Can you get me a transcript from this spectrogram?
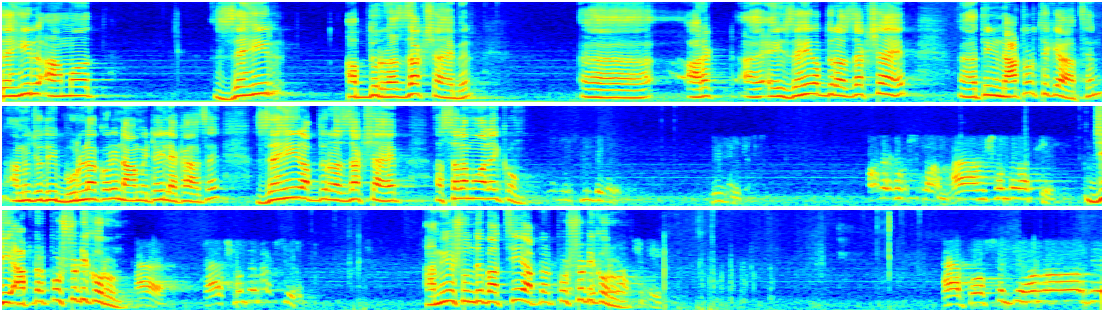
জহির আহমদ, জহির আব্দুর রাজ্জাক সাহেবের আরেক এই জহির আব্দুর রাজ্জাক সাহেব তিনি নাটোর থেকে আছেন। আমি যদি ভুল না করি নাম এটাই লেখা আছে। জহির আব্দুর রাজ্জাক সাহেব আসসালামু আলাইকুম। হ্যাঁ আমি শুনতে পাচ্ছি। জি আপনার প্রশ্নটি করুন। হ্যাঁ হ্যাঁ আমিও শুনতে পাচ্ছি আপনার প্রশ্নটি করুন। হ্যাঁ প্রশ্নটি হলো যে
